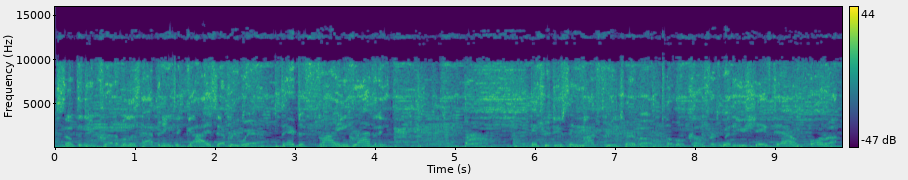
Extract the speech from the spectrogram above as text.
Something incredible is happening to guys everywhere. They're defying gravity. Introducing Mach 3 Turbo. Total comfort whether you shave down or up.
